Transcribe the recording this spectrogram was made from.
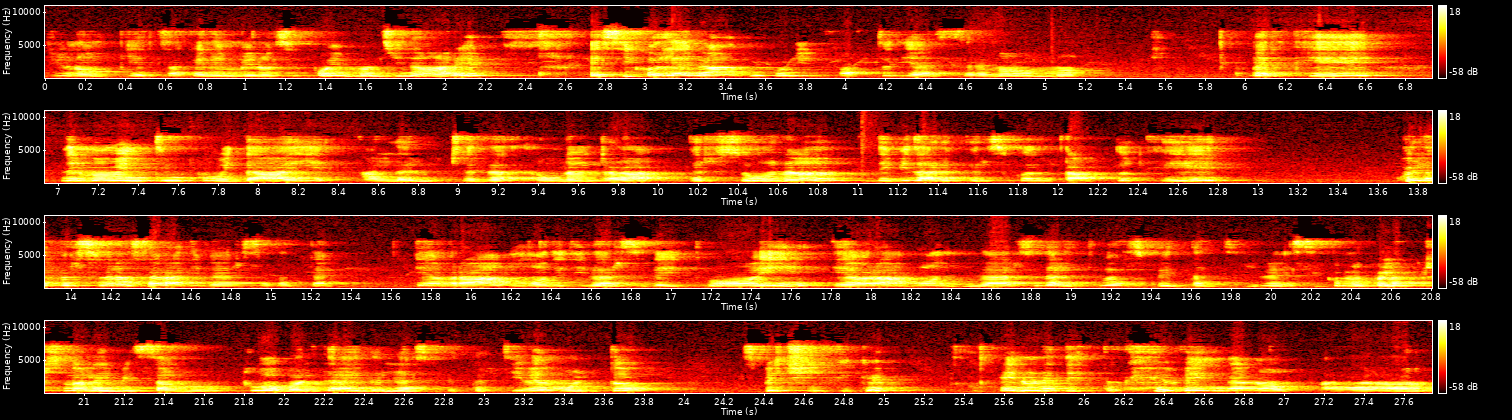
di un'ampiezza che nemmeno si può immaginare. E si collega anche con il fatto di essere mamma, perché nel momento in cui dai alla luce un'altra persona, devi dare per scontato che quella persona sarà diversa da te e avrà modi diversi dai tuoi e avrà modi diversi dalle tue aspettative. Siccome quella persona l'hai messa al mondo, tu a volte hai delle aspettative molto specifiche e non è detto che vengano uh,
